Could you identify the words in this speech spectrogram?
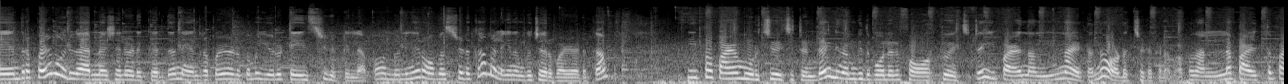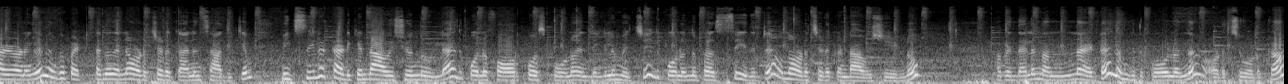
നേന്ത്രപ്പഴം ഒരു കാരണവശാലും എടുക്കരുത്. നേന്ത്രപ്പഴം എടുക്കുമ്പോൾ ഈ ഒരു ടേസ്റ്റ് കിട്ടില്ല. അപ്പോൾ ഒന്നുമില്ലെങ്കിൽ റോബസ്റ്റ് എടുക്കാം. അല്ലെങ്കിൽ നമുക്ക് ചെറുപഴം എടുക്കാം. ഇപ്പോൾ പഴം മുറിച്ച് വെച്ചിട്ടുണ്ട്. ഇനി നമുക്ക് ഇതുപോലെ ഒരു ഫോർക്ക് വെച്ചിട്ട് ഈ പഴം നന്നായിട്ടൊന്ന് ഉടച്ചെടുക്കണം. അപ്പോൾ നല്ല പഴുത്ത പഴമാണെങ്കിൽ നമുക്ക് പെട്ടെന്ന് തന്നെ ഉടച്ചെടുക്കാനും സാധിക്കും. മിക്സിയിലിട്ട് അടിക്കേണ്ട ആവശ്യമൊന്നുമില്ല. ഇതുപോലെ ഫോർക്കോ സ്പൂണോ എന്തെങ്കിലും വെച്ച് ഇതുപോലെ ഒന്ന് പ്രസ് ചെയ്തിട്ട് ഒന്ന് ഉടച്ചെടുക്കേണ്ട ആവശ്യമുള്ളൂ. അപ്പോൾ എന്തായാലും നന്നായിട്ട് നമുക്കിതുപോലെ ഒന്ന് ഉടച്ചു കൊടുക്കാം.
